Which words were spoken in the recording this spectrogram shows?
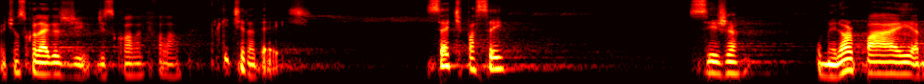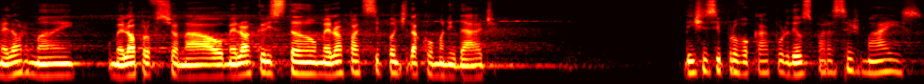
Eu tinha uns colegas de, de escola que falavam: para que tirar 10? Sete passei. Seja o melhor pai, a melhor mãe, o melhor profissional, o melhor cristão, o melhor participante da comunidade. Deixe-se provocar por Deus para ser mais.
